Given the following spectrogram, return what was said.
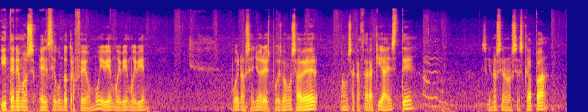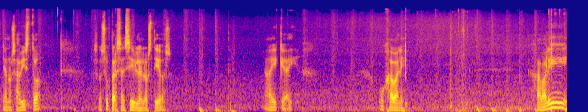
Y tenemos el segundo trofeo. Muy bien, muy bien, muy bien. Bueno, señores, pues vamos a ver. Vamos a cazar aquí a este. Si no se nos escapa. Ya nos ha visto. Son súper sensibles los tíos. Ahí que hay. Un jabalí. Jabalí.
